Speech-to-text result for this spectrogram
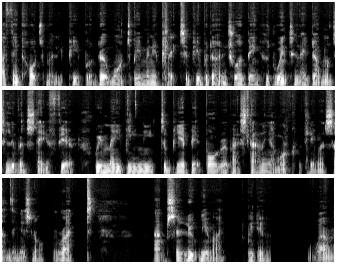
I think ultimately people don't want to be manipulated. People don't enjoy being hoodwinked and they don't want to live in a state of fear. We maybe need to be a bit bolder about standing up more quickly when something is not right. Absolutely right. We do. Well,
